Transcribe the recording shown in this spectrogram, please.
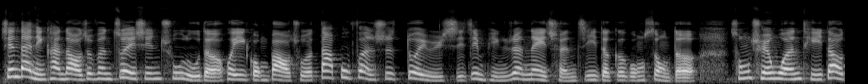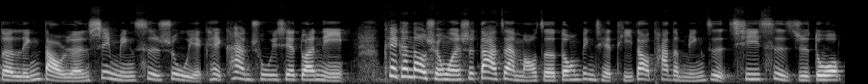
先带您看到这份最新出炉的会议公报，除了大部分是对于习近平任内成绩的歌功颂德，从全文提到的领导人姓名次。数也可以看出一些端倪，可以看到全文是大赞毛泽东，并且提到他的名字七次之多。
